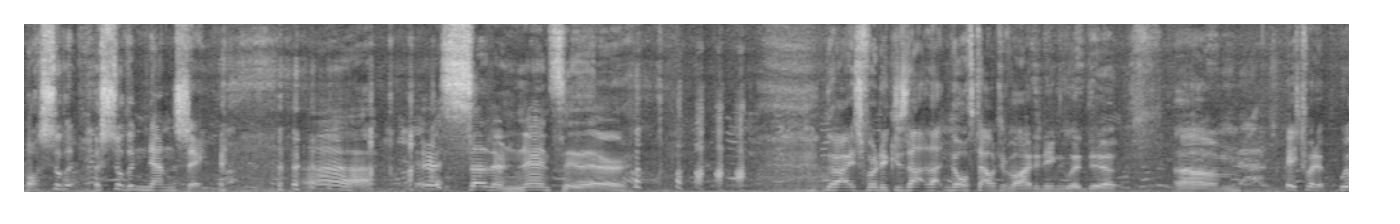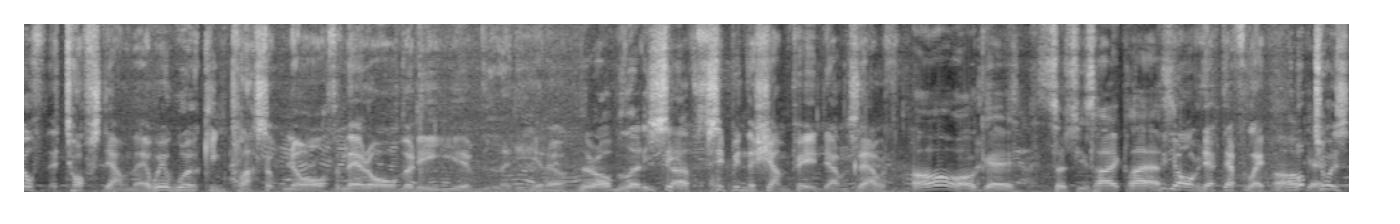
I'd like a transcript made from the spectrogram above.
or southern, a Southern Nancy. Ah, there's Southern Nancy there. No, it's funny because that, that north south divide in England, uh, um, it's funny. We're all the toffs down there. We're working class up north, and they're all bloody, bloody, you know, They're all bloody sip, tough. sipping the champagne down south. Oh, okay. So she's high class. Oh yeah, definitely. Up to us,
